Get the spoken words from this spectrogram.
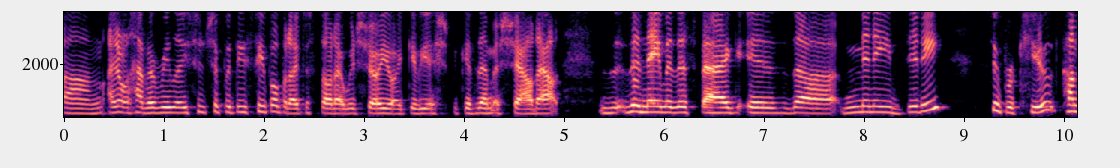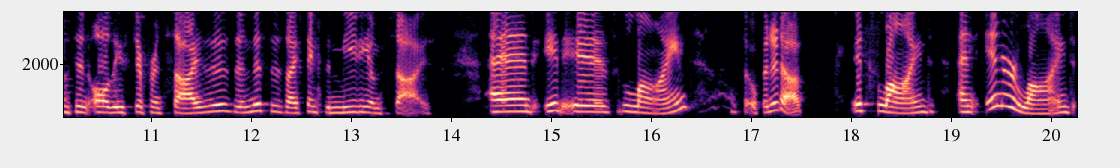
Um, I don't have a relationship with these people, but I just thought I would show you. I'd give you give them a shout out. The, the name of this bag is the Mini Ditty. Super cute. Comes in all these different sizes, and this is, I think, the medium size. And it is lined. Let's open it up. It's lined and interlined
